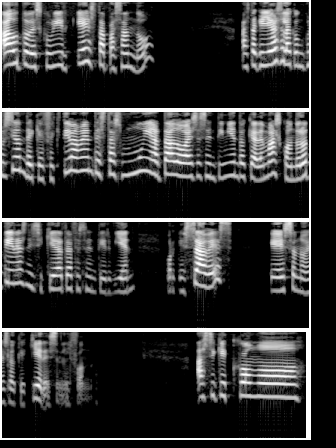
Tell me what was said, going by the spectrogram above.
autodescubrir qué está pasando hasta que llegas a la conclusión de que efectivamente estás muy atado a ese sentimiento que además cuando lo tienes ni siquiera te hace sentir bien porque sabes que eso no es lo que quieres en el fondo. Así que como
